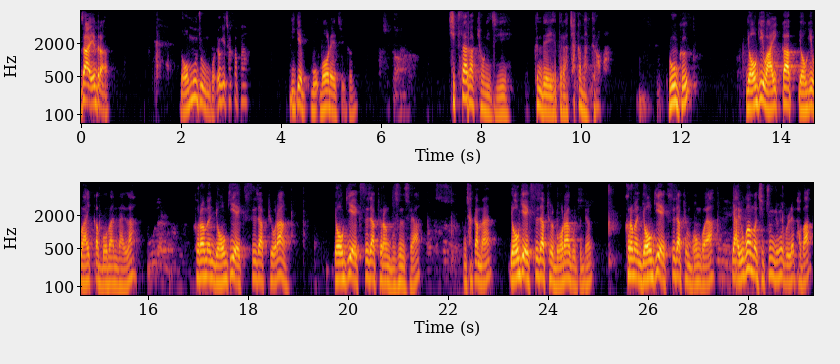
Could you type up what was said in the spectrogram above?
자, 얘들아. 너무 좋은 거. 여기 봐. 이게 뭐, 뭐래, 지금? 직사각형이지. 근데 얘들아, 잠깐만 들어봐. 로그? 여기 y값, 여기 y값 뭐만 달라? 그러면 여기 x좌표랑 여기 x좌표랑 무슨 수야? 그럼 잠깐만. 여기 x좌표를 뭐라고 두면? 그러면 여기 x좌표 뭔 거야? 야, 요거 한번 집중 좀 해볼래? 봐봐.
